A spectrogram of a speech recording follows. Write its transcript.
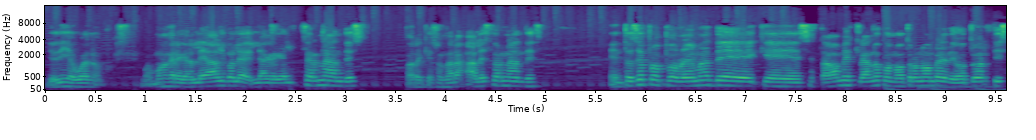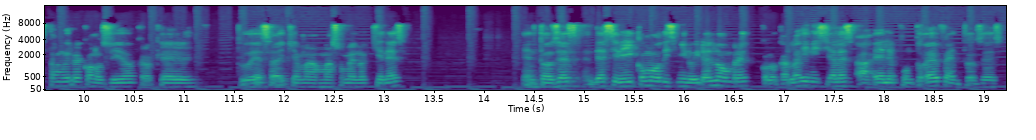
yo dije, bueno, pues vamos a agregarle algo. Le, le agregué el Fernández para que sonara Alex Fernández. Entonces, por problemas de que se estaba mezclando con otro nombre de otro artista muy reconocido, creo que tú debes saber que más, más o menos quién es. Entonces decidí como disminuir el nombre, colocar las iniciales a L.F. Entonces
